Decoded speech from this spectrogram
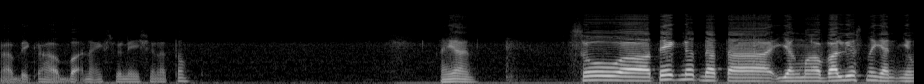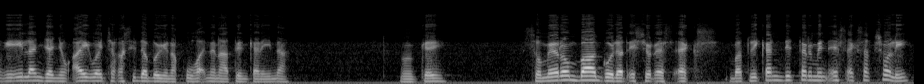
Grabe kahaba ng explanation na to. Ayan. So, uh, take note that uh, yung mga values na yan, yung iilan dyan, yung IY tsaka CW, nakuha na natin kanina. Okay? So, meron bago, that is your SX. But we can determine SX actually.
